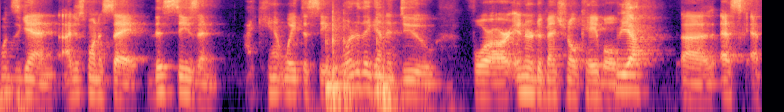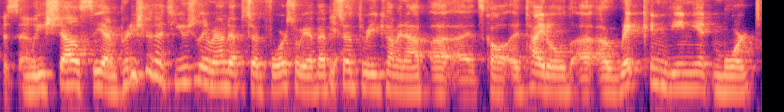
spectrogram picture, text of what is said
once again, I just want to say this season, I can't wait to see what are they going to do for our interdimensional cable Yeah, uh, esque episode. we shall see. I'm pretty sure that's usually around episode four. So we have episode three coming up. Uh, uh, it's called uh, titled uh, "A Rick Convenient Mort,"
